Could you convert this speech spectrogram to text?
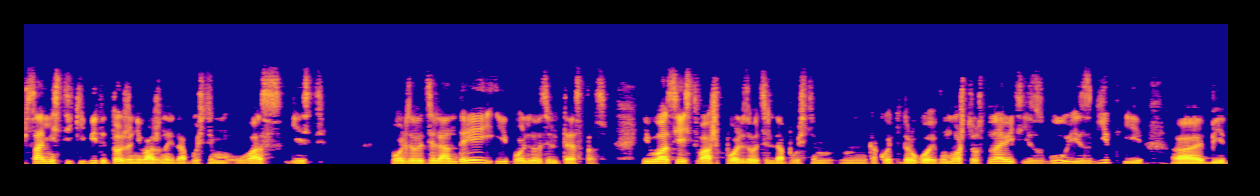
сами стики биты тоже не важны. Допустим, у вас есть пользователь Андрей и пользователь Тестос. И у вас есть ваш пользователь, допустим, какой-то другой. Вы можете установить из, GU, из Git и э, bit,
